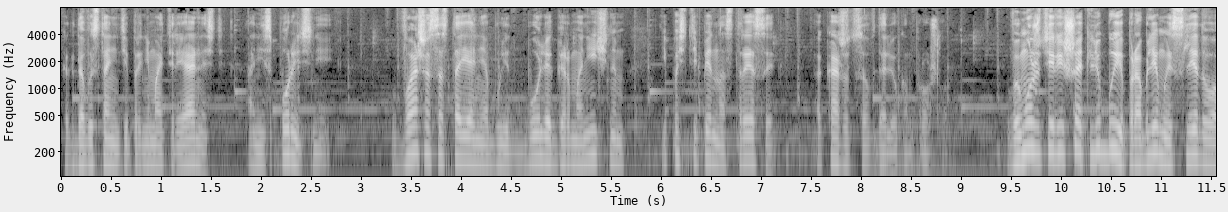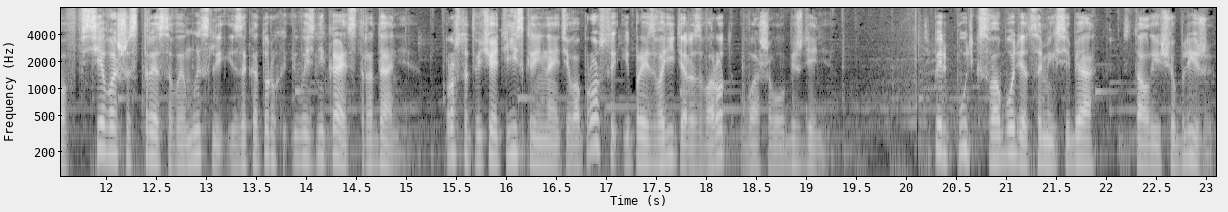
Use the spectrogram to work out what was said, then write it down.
Когда вы станете принимать реальность, а не спорить с ней, ваше состояние будет более гармоничным и постепенно стрессы окажутся в далеком прошлом. Вы можете решать любые проблемы, исследовав все ваши стрессовые мысли, из-за которых и возникает страдание. Просто отвечайте искренне на эти вопросы и производите разворот вашего убеждения. Теперь путь к свободе от самих себя стал еще ближе.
